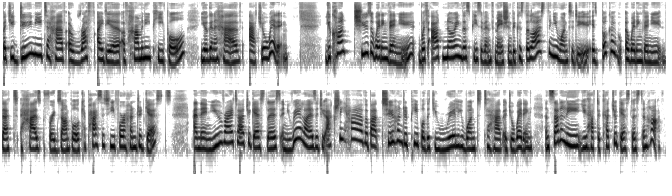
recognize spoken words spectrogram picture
but you do need to have a rough idea of how many people you're going to have at your wedding. You can't choose a wedding venue without knowing this piece of information because the last thing you want to do is book a, a, wedding venue that has, for example, capacity for 100 guests. And then you write out your guest list and you realize that you actually have about 200 people that you really want to have at your wedding. And suddenly you have to cut your guest list in half.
